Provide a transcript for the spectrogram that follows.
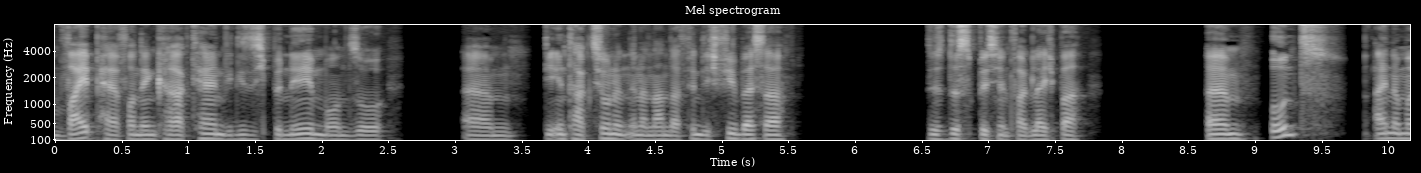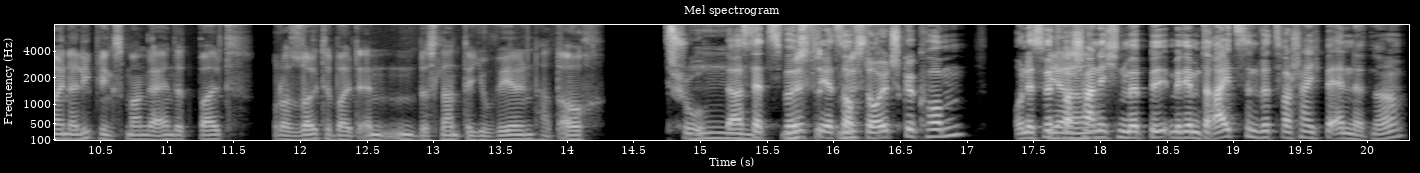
vom Vibe her, von den Charakteren, wie die sich benehmen und so ähm, die Interaktionen ineinander finde ich viel besser. Das, das ist ein bisschen vergleichbar. Ähm, und einer meiner Lieblingsmanga endet bald oder sollte bald enden. Das Land der Juwelen hat auch True. Da ist der 12. Müsste- jetzt auf Deutsch gekommen. Und es wird Ja. wahrscheinlich mit, mit dem 13 wird es wahrscheinlich beendet, ne?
